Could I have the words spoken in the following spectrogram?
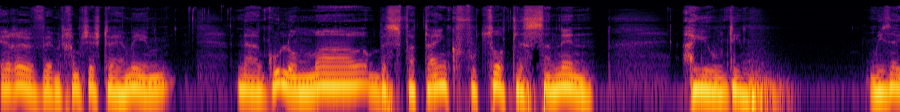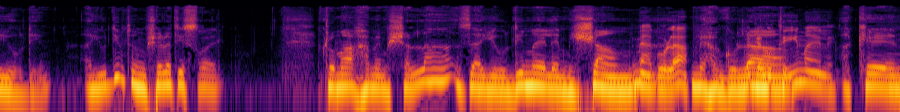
ערב מלחמת ששת הימים, נהגו לומר בשפתיים קפוצות, לסנן, היהודים. מי זה היהודים? היהודים זה ממשלת ישראל. כלומר, הממשלה זה היהודים האלה משם. מהגולה. מהגולה. הגלותיים האלה. כן,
